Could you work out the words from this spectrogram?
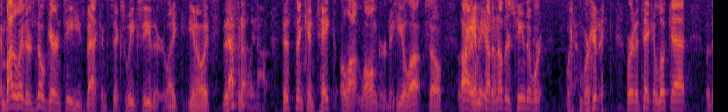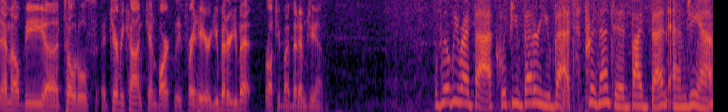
And by the way, there's no guarantee he's back in six weeks either. Like you know, it's this, definitely not. This thing can take a lot longer to heal up. So all right, we've got another team that we're we're gonna we're gonna take a look at with MLB uh, totals. Uh, Jeremy Kahn, Ken Barkley. It's right here. You better you bet. Brought to you by BetMGM. We'll be right back with You Better You Bet, presented by BetMGM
